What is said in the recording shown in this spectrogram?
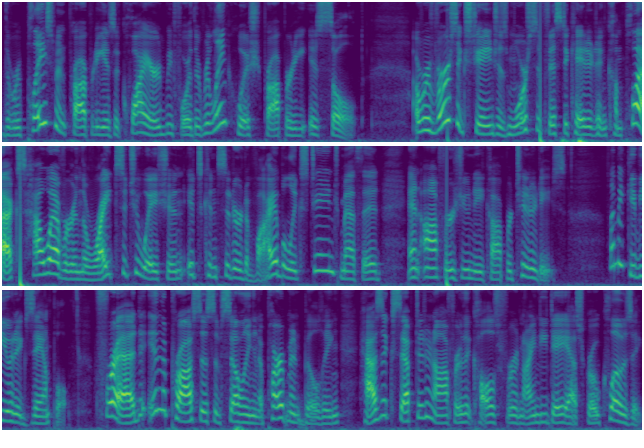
the replacement property is acquired before the relinquished property is sold. A reverse exchange is more sophisticated and complex. However, in the right situation, it's considered a viable exchange method and offers unique opportunities. Let me give you an example. Fred, in the process of selling an apartment building, has accepted an offer that calls for a 90 day escrow closing.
